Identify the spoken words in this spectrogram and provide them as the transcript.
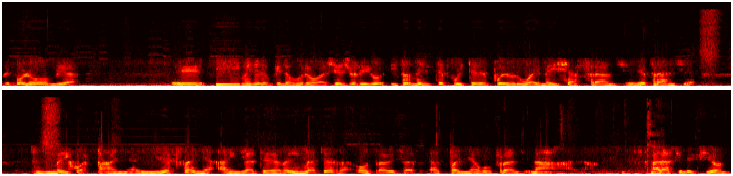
de Colombia, eh, y mire lo que logró. Ayer yo le digo, ¿y dónde te fuiste después de Uruguay? Me dice a Francia. Y de Francia me dijo a España. Y de España a Inglaterra. De Inglaterra otra vez a, España o Francia. Nada, no, a la selección.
